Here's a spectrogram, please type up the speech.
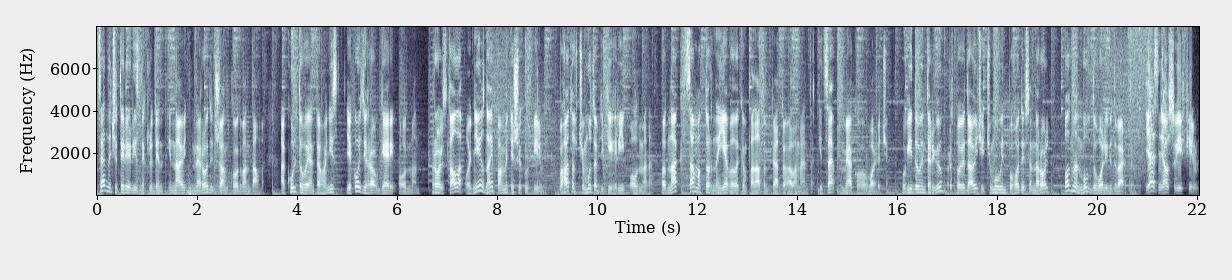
це не чотири різних людини і навіть не родить Жан-Клод Ван Дамма, а культовий антагоніст, якого зіграв Геррі Олдман. Роль стала однією з найпам'ятніших у фільмі, багато в чому завдяки грі Олдмана. Однак сам актор не є великим фанатом п'ятого елемента, і це м'яко говорячи. У відеоінтерв'ю, розповідаючи, чому він погодився на роль, Олдман був доволі відвертим. Я зняв свій фільм,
